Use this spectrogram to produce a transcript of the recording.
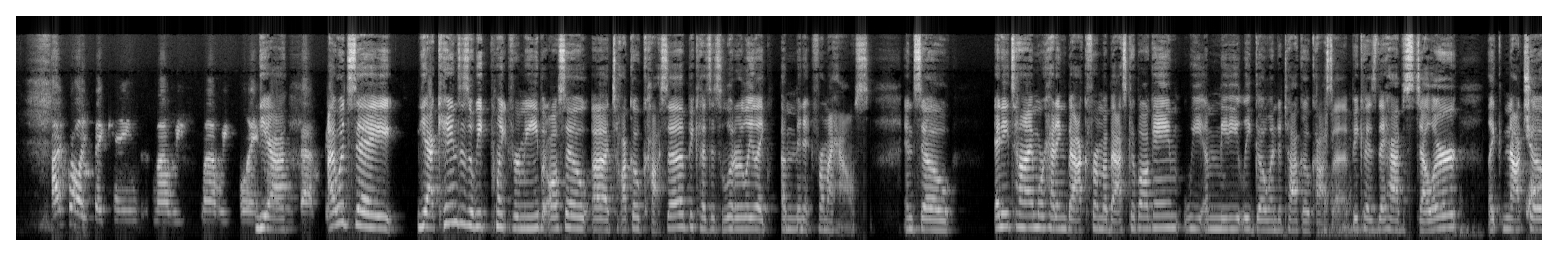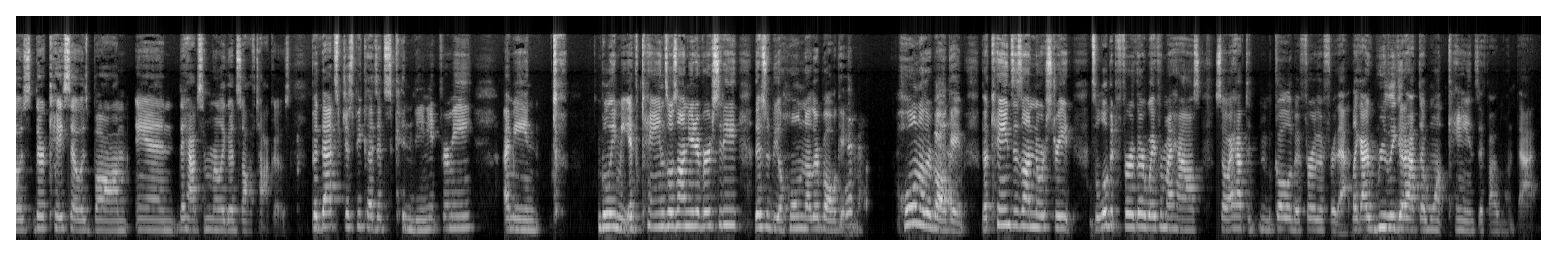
I'd probably say Cane's is my weak my weak point. Yeah, on fast food. I would say, yeah, Cane's is a weak point for me, but also uh, Taco Casa because it's literally like a minute from my house. And so anytime we're heading back from a basketball game, we immediately go into Taco Casa because they have stellar like nachos. Their queso is bomb and they have some really good soft tacos. But that's just because it's convenient for me. I mean, believe me, if Cane's was on university, this would be a whole nother ball game. Whole nother ball Yeah. game. But Cane's is on North Street. It's a little bit further away from my house, so I have to go a little bit further for that. Like I really gotta have to want Cane's if I want that.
